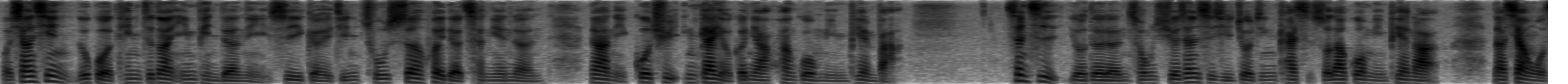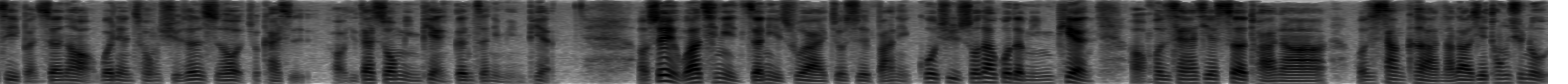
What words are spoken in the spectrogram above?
我相信，如果听这段音频的你是一个已经出社会的成年人，那你过去应该有跟人家换过名片吧？甚至有的人从学生时期就已经开始收到过名片啦。那像我自己本身哈，威廉从学生的时候就开始哦，有在收名片跟整理名片。哦，所以我要请你整理出来，就是把你过去收到过的名片啊，或者参加一些社团啊，或者上课啊，拿到一些通讯录，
